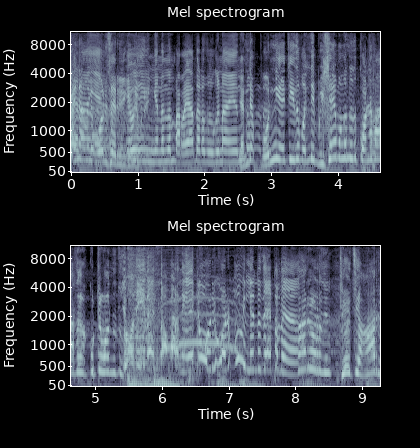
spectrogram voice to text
അതിനാണ് ഇങ്ങനൊന്നും പറയാതെ എന്റെ പൊന്നി ചേച്ചി ഇത് വലിയ വിഷയമാകുന്നത് കൊലപാതക കുറ്റമാകുന്നത് ഒരു കുഴപ്പമില്ല എന്റെ ചേട്ടന്. ആര് പറഞ്ഞു? ചേച്ചി ആര്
